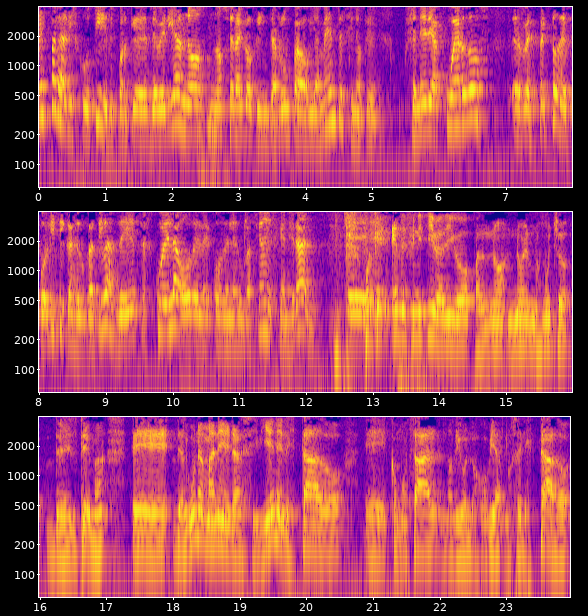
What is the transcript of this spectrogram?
es para discutir, porque debería no, no ser algo que interrumpa, obviamente, sino que genere acuerdos eh, respecto de políticas educativas de esa escuela o de la, o de la educación en general. Eh, porque en definitiva, digo, para no, no irnos mucho del tema, eh, de alguna manera, si bien el Estado eh, como tal, no digo los gobiernos, el Estado,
